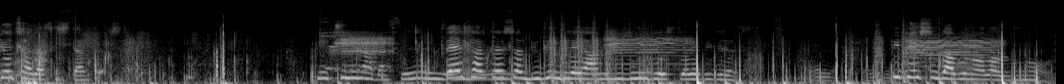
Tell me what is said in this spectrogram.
Göç adası işte arkadaşlar. Göçümün adası. Belki arkadaşlar bugün bile yani yüzümü gösterebiliriz. Bir 500 abone olalım ne olur.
